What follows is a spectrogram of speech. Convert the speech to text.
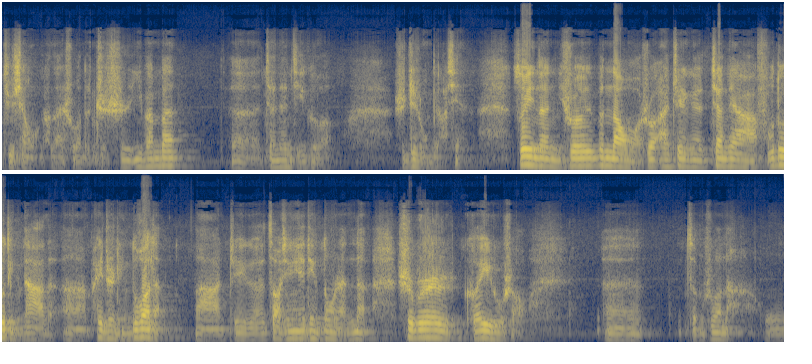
就像我刚才说的，只是一般般，呃，将将及格，是这种表现。所以呢，你说问到我说，哎，这个降价幅度挺大的啊，配置挺多的啊，这个造型也挺动人的，是不是可以入手？嗯，怎么说呢？我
